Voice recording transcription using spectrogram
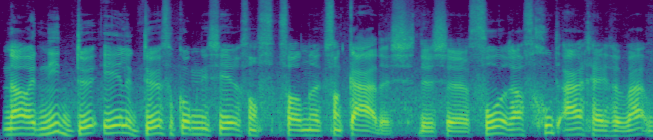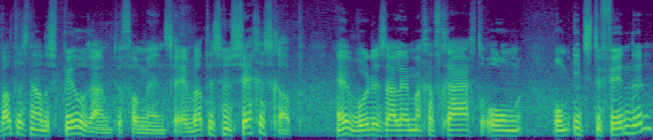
Nou, het niet eerlijk durven communiceren van, van, eh, van kaders. Dus eh, vooraf goed aangeven waar, wat is nou de speelruimte van mensen en wat is hun zeggenschap. Worden ze alleen maar gevraagd om, om iets te vinden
